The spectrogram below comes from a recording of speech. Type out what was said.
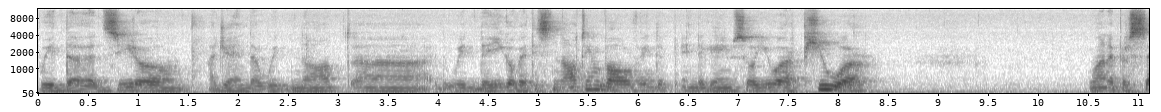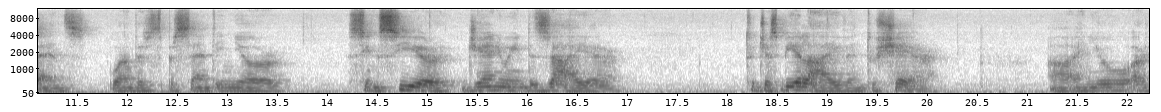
with the zero agenda, with not uh, with the ego that is not involved in the in the game. So you are pure, one hundred percent, one hundred percent in your sincere, genuine desire to just be alive and to share, uh, and you are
